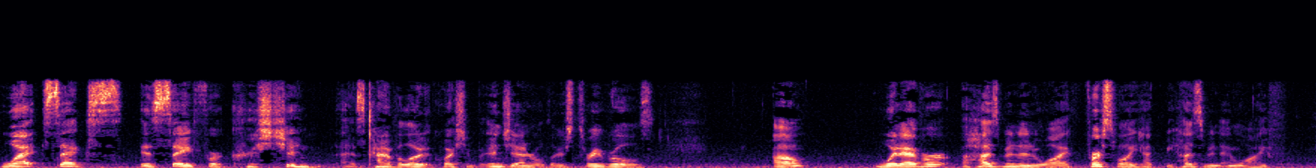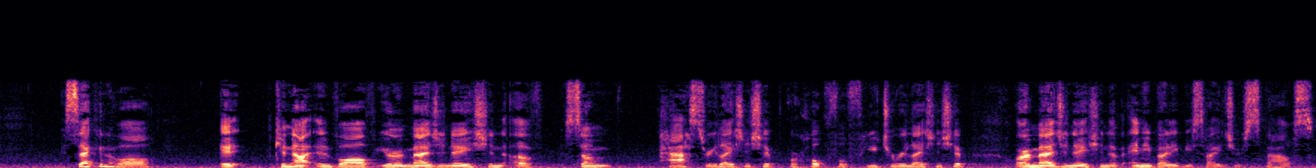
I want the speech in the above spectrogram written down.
what sex is safe for a Christian? That's kind of a loaded question, but in general, there's three rules. Um, whatever a husband and wife, first of all, you have to be husband and wife. Second of all, it cannot involve your imagination of some past relationship or hopeful future relationship or imagination of anybody besides your spouse.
